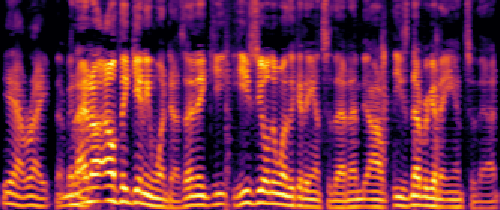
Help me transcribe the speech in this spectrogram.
yeah, right. I mean, I don't, I don't think anyone does. I think he, he's the only one that could answer that, and uh, he's never going to answer that.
